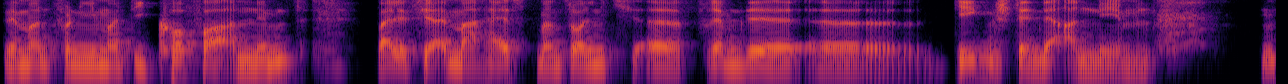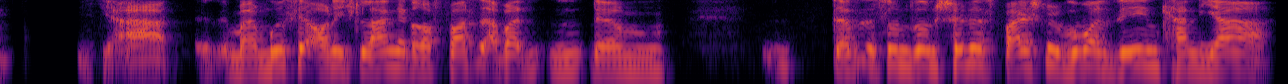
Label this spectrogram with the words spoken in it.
wenn man von jemand die Koffer annimmt, weil es ja immer heißt, man soll nicht äh, fremde äh, Gegenstände annehmen. Ja, man muss ja auch nicht lange darauf warten, aber ähm, das ist so ein schönes Beispiel, wo man sehen kann, ja,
